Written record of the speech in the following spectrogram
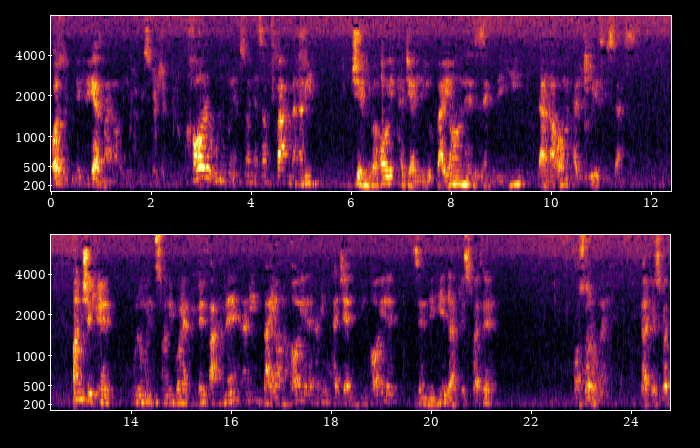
باز یکی دیگه از معناهای اکسپرشن کار علوم انسانی اصلا فهم همین جلوه های تجلی و بیان زندگی در مقام تجربه زیسته است. آنچه که علوم انسانی باید بفهمه همین بیانهای همین تجلیهای زندگی در کسبت آثار هنری در کسبت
